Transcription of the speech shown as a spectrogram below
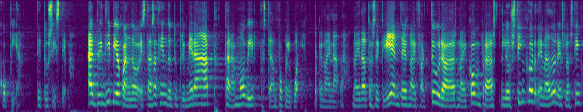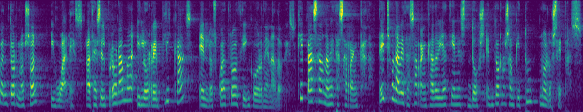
copia de tu sistema. Al principio, cuando estás haciendo tu primera app para móvil, pues te da un poco igual, porque no hay nada. No hay datos de clientes, no hay facturas, no hay compras. Los cinco ordenadores, los cinco entornos son iguales. Haces el programa y lo replicas en los cuatro o cinco ordenadores. ¿Qué pasa una vez has arrancado? De hecho, una vez has arrancado ya tienes dos entornos, aunque tú no lo sepas.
